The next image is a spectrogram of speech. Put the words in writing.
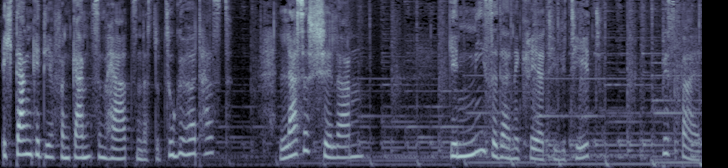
Ich danke dir von ganzem Herzen, dass du zugehört hast Lass es schillern. Genieße deine Kreativität. Bis bald,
